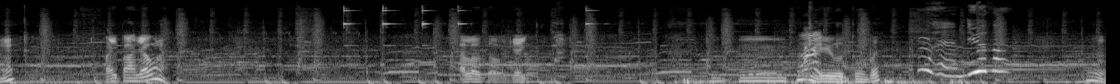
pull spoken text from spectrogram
હમ ભાઈ પાસે જવું ને હાલો તો જઈ શું લેવો તું ભાઈ? હમ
